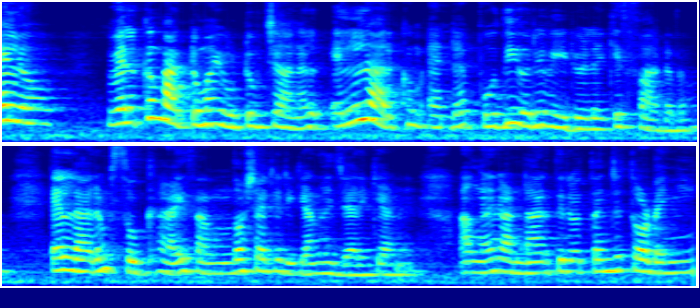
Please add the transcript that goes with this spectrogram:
Hello welcome back to my YouTube channel എല്ലാവർക്കും എന്റെ പുതിയൊരു വീഡിയോയിലേക്ക് സ്വാഗതം. എല്ലാവരും സുഖമായി സന്തോഷമായിട്ടിരിക്കാമെന്ന് വിചാരിക്കുകയാണ്. അങ്ങനെ രണ്ടായിരത്തി ഇരുപത്തഞ്ച് തുടങ്ങി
